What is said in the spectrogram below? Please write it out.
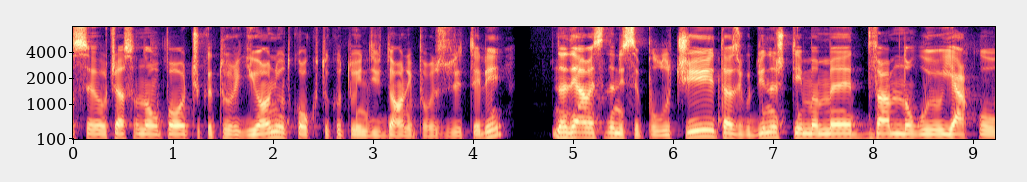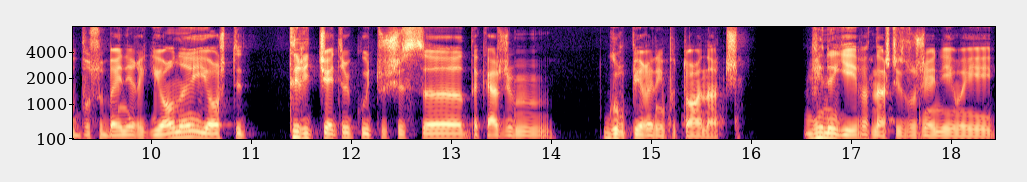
се участва много повече като региони, отколкото като индивидуални производители. Надяваме се да ни се получи. Тази година ще имаме два много ярко обособени региона и още 3-4, които ще са, да кажем, групирани по този начин. Винаги в нашите изложения има и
